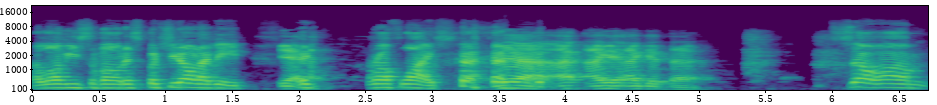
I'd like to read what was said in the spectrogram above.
I love you, Sabonis. But you know what I mean. yeah, rough life. yeah. I, I I get that. so, um,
